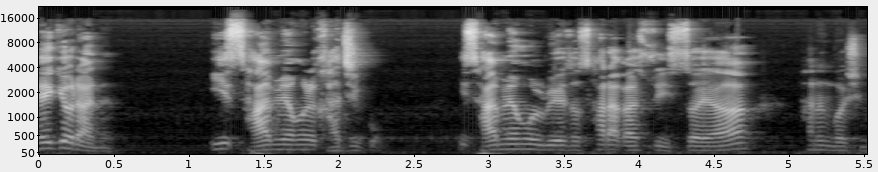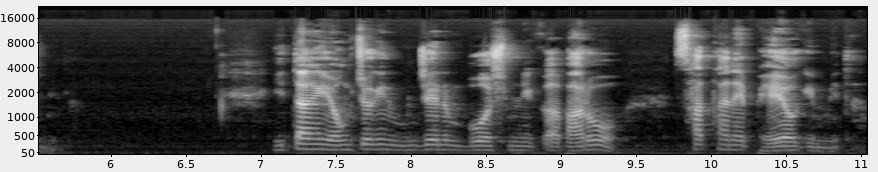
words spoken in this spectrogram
해결하는 이 사명을 가지고 이 사명을 위해서 살아갈 수 있어야 하는 것입니다. 이 땅의 영적인 문제는 무엇입니까? 바로 사탄의 배역입니다.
